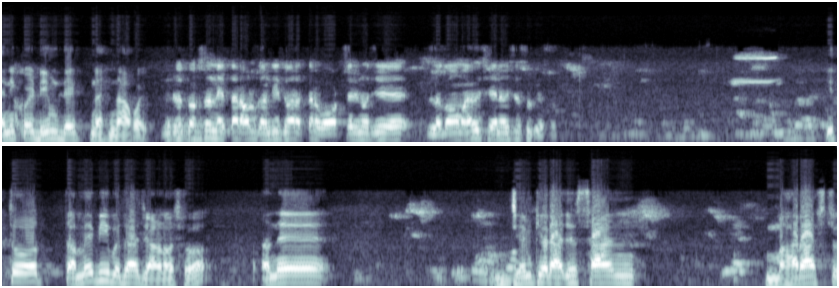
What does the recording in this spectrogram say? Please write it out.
એની કોઈ ડીમ ડેટ ના હોય. વિરોધ પક્ષના નેતા રાહુલ ગાંધી દ્વારા અત્યારે વોટ શેરીનો જે લગાવવામાં આવ્યું છે એના વિશે શું કહેશો? એ તો તમે બી બધા જાણો છો. અને જેમ કે રાજસ્થાન મહારાષ્ટ્ર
